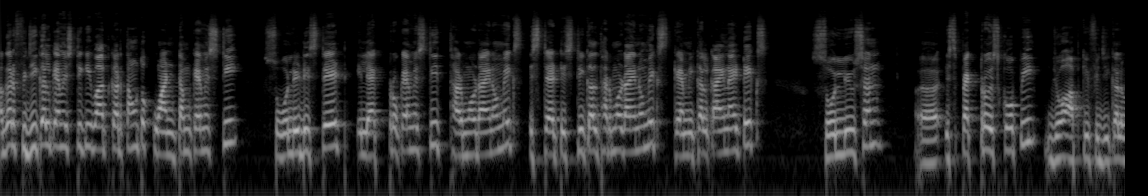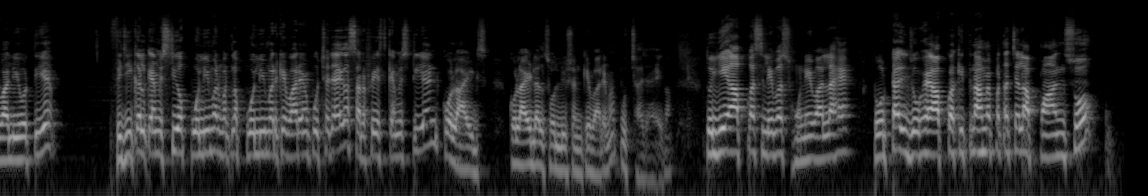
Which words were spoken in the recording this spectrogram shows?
अगर फ़िज़िकल केमिस्ट्री की बात करता हूँ तो quantum chemistry, solid state, electrochemistry thermodynamics statistical thermodynamics chemical kinetics, solution spectroscopy, जो आपकी फ़िज़िकल वाली होती है। फ़िज़िकल केमिस्ट्री ऑफ़ पोलीमर मतलब पोलीमर के बारे में पूछा जाएगा, surface chemistry and colloids, colloidal solution के बारे में पूछा जाएगा। तो ये आपका सिलेबस होने वाला है। टोटल जो है आपका कितना हमें पता चला?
